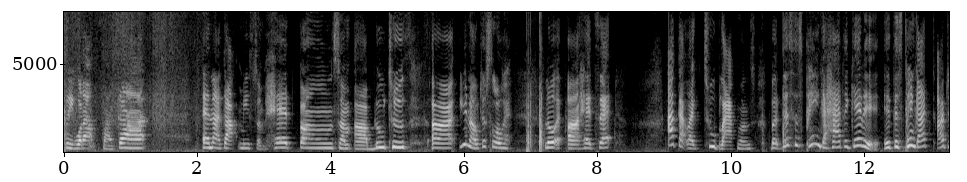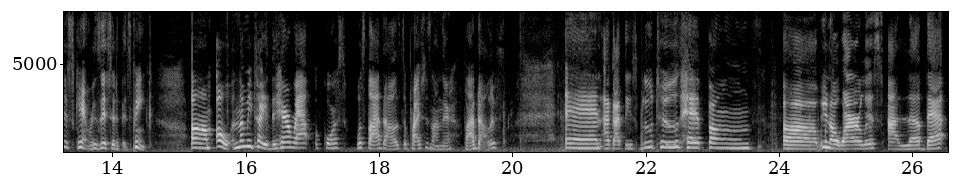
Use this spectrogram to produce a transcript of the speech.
see what else I got. And I got me some headphones, some uh, Bluetooth, uh, you know, just a little little uh, headset. I got like two black ones, but this is pink. I had to get it. If it's pink, I, I just can't resist it if it's pink. Um, oh, and let me tell you, the hair wrap, of course, was $5. The price is on there, $5. And I got these Bluetooth headphones, uh, you know, wireless. I love that.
